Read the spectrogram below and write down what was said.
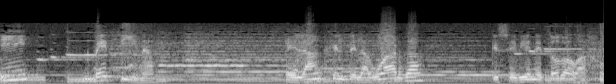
y Betina, el ángel de la guarda que se viene todo abajo.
